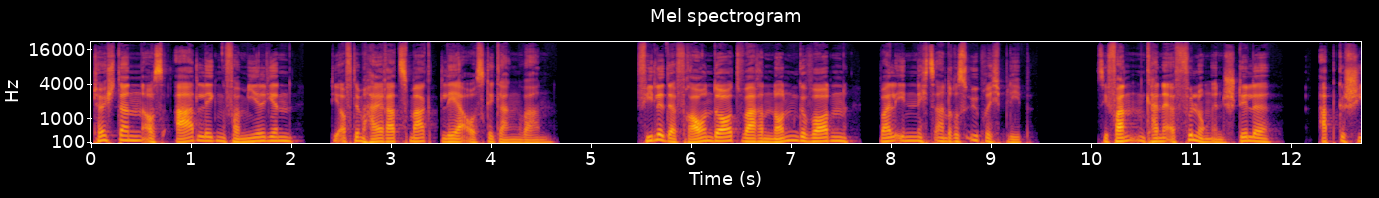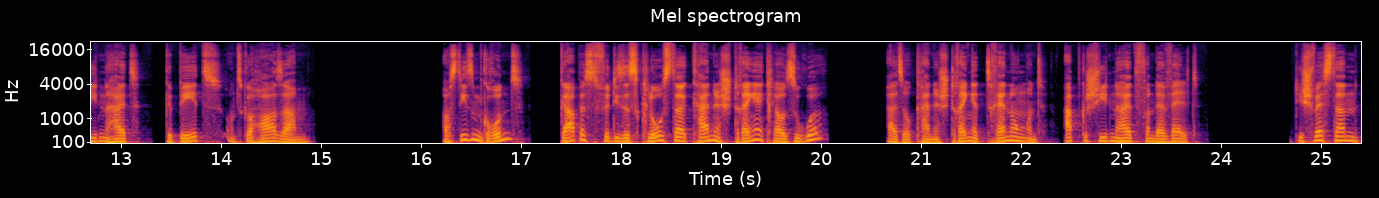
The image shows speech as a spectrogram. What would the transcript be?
Töchtern aus adligen Familien, die auf dem Heiratsmarkt leer ausgegangen waren. Viele der Frauen dort waren Nonnen geworden, weil ihnen nichts anderes übrig blieb. Sie fanden keine Erfüllung in Stille, Abgeschiedenheit, Gebet und Gehorsam. Aus diesem Grund gab es für dieses Kloster keine strenge Klausur, also keine strenge Trennung und Abgeschiedenheit von der Welt. Die Schwestern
